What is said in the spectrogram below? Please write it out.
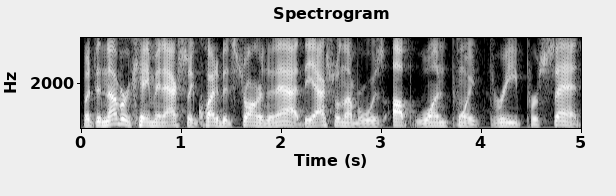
but the number came in actually quite a bit stronger than that. The actual number was up 1.3%.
